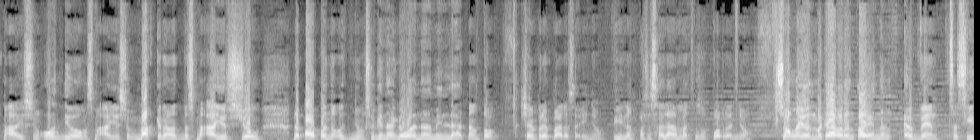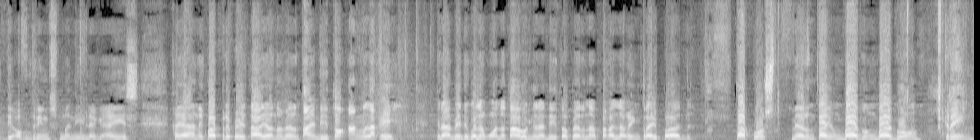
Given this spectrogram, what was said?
maayos yung audio, mas maayos yung background, mas maayos yung napapanood nyo. So, ginagawa namin lahat ng to syempre para sa inyo, bilang pasasalamat sa suporta nyo. So ngayon, magkakaroon tayo ng event sa City of Dreams, Manila, guys. Kaya nagpa-prepare tayo, no? meron tayong dito, ang laki. Grabe, di ko alam kung ano tawag nila dito, pero napakalaking tripod. Tapos, meron tayong bagong-bagong screen.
